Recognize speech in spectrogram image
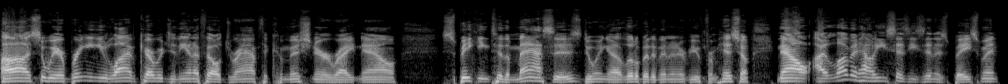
Uh, so we are bringing you live coverage of the NFL draft. The commissioner right now speaking to the masses, doing a little bit of an interview from his home. Now, I love it how he says he's in his basement.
